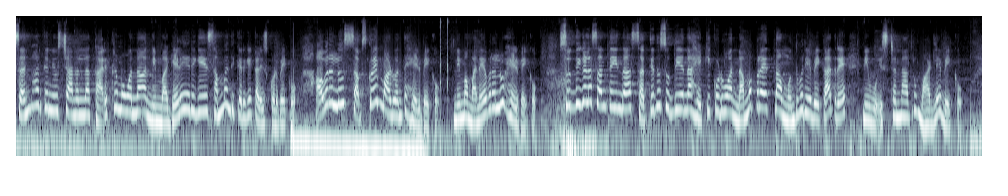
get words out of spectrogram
ಸನ್ಮಾರ್ಗ ನ್ಯೂಸ್ ಚಾನೆಲ್ನ ಕಾರ್ಯಕ್ರಮವನ್ನ ನಿಮ್ಮ ಗೆಳೆಯರಿಗೆ, ಸಂಬಂಧಿಕರಿಗೆ ಕಳಿಸಿಕೊಡಬೇಕು. ಅವರಲ್ಲೂ ಸಬ್ಸ್ಕ್ರೈಬ್ ಮಾಡುವಂತೆ ಹೇಳಬೇಕು. ನಿಮ್ಮ ಮನೆಯವರಲ್ಲೂ ಹೇಳಬೇಕು. ಸುದ್ದಿಗಳ ಸಂತೆಯಿಂದ ಸತ್ಯದ ಸುದ್ದಿಯನ್ನ ಹೆಕ್ಕಿಕೊಡುವ ನಮ್ಮ ಪ್ರಯತ್ನ ಮುಂದುವರಿಯಬೇಕಾದ್ರೆ ನೀವು ಇಷ್ಟನ್ನಾದರೂ ಮಾಡಲೇಬೇಕು.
